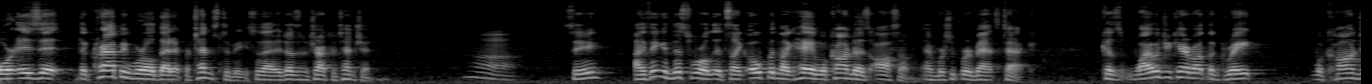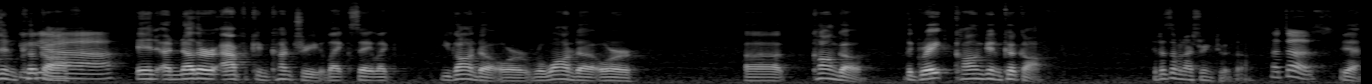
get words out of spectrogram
or is it the crappy world that it pretends to be, so that it doesn't attract attention? Huh. See? I think in this world it's like open, like, hey, Wakanda is awesome and we're super advanced tech. Because why would you care about the great Wakandan cook-off Yeah. in another African country, like say like Uganda or Rwanda or uh, Congo? The Great Kongan Cook-off. It does have a nice ring to it, though. That does. Yeah.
